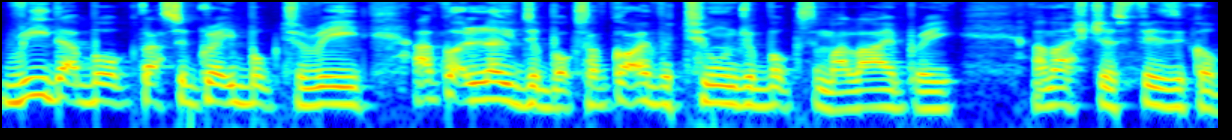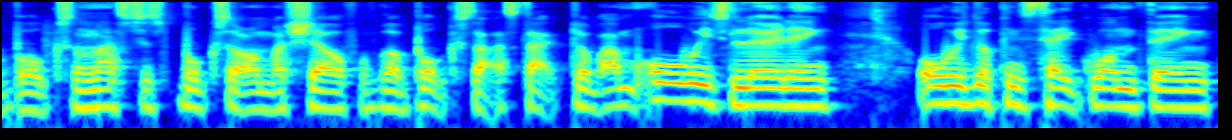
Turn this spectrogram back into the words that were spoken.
read that book. That's a great book to read. I've got loads of books. I've got over 200 books in my library, and that's just physical books, and that's just books that are on my shelf. Got books that are stacked up. I'm always learning, always looking to take one thing.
